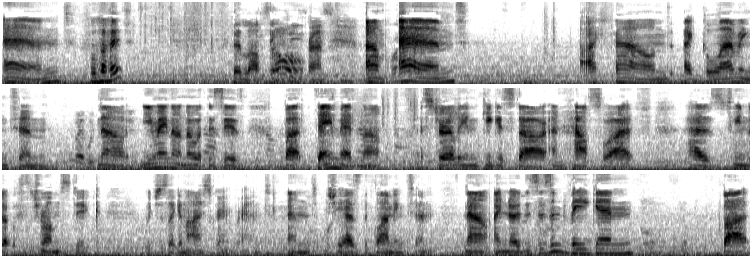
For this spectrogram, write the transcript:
and what? They're laughing me, Oh. Um, and I found a Glamington. Now, you may not know what this is, but Dame Edna, Australian gigastar and housewife, has teamed up with Drumstick, which is like an ice cream brand, and she has the Glamington. Now, I know this isn't vegan, but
